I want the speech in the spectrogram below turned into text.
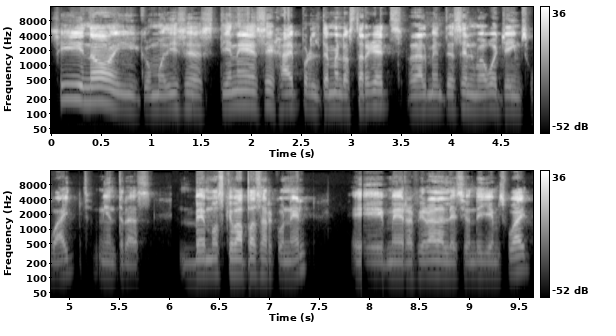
Sí, no, y como dices, tiene ese hype por el tema de los targets, realmente es el nuevo James White, mientras vemos qué va a pasar con él. Eh, me refiero a la lesión de James White.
